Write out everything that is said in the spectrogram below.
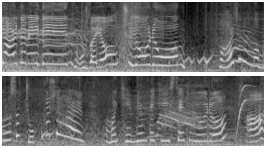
Yardım edin. Uzaya uçuyorum. Vay canına burası çok güzel. Ama kendimi pek iyi hissetmiyorum. Ah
